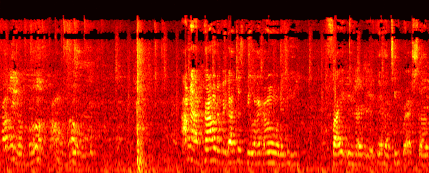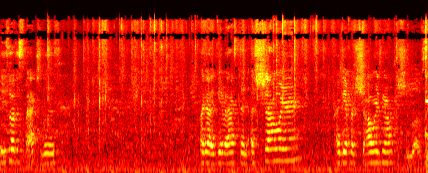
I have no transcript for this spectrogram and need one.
probably in a month, I don't know. I'm not proud of it, I just be like, I don't want to be fighting her to get her teeth brushed. So these are the spatulas. I gotta give Aston a shower. I give her showers now because she loves it.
